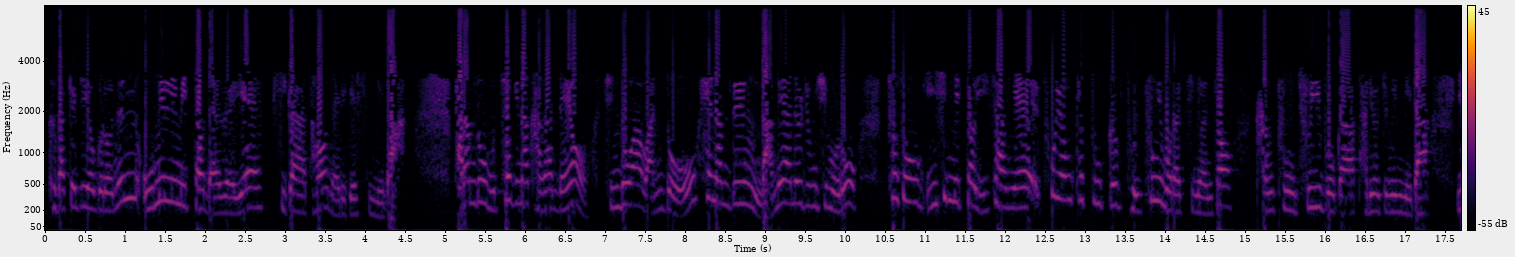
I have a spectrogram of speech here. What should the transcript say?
그 밖의 지역으로는 5mm 내외의 비가 더 내리겠습니다. 바람도 무척이나 강한데요. 진도와 완도, 해남 등 남해안을 중심으로 초속 20m 이상의 소형 태풍급 돌풍이 몰아치면서 강풍 주의보가 발효 중입니다. 이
